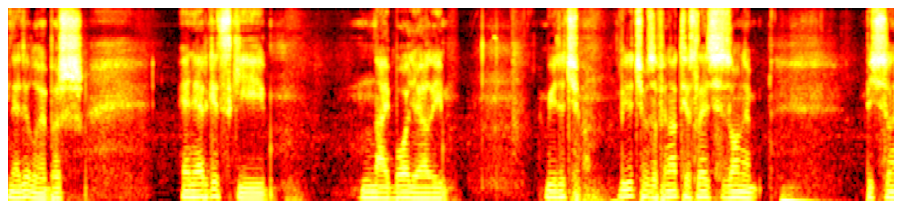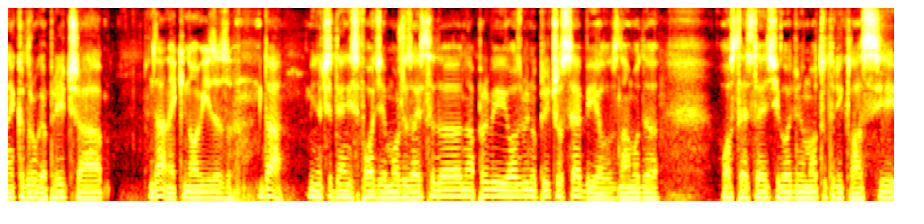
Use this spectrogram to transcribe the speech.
ne deluje baš energetski najbolje, ali vidjet ćemo. Vidjet ćemo za Fenatija sledeće sezone, Biće to neka druga priča, Da, neki novi izazov. Da, inače Denis Fođe može zaista da napravi ozbiljnu priču o sebi, jer znamo da ostaje sledeće godine u Moto3 klasi,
